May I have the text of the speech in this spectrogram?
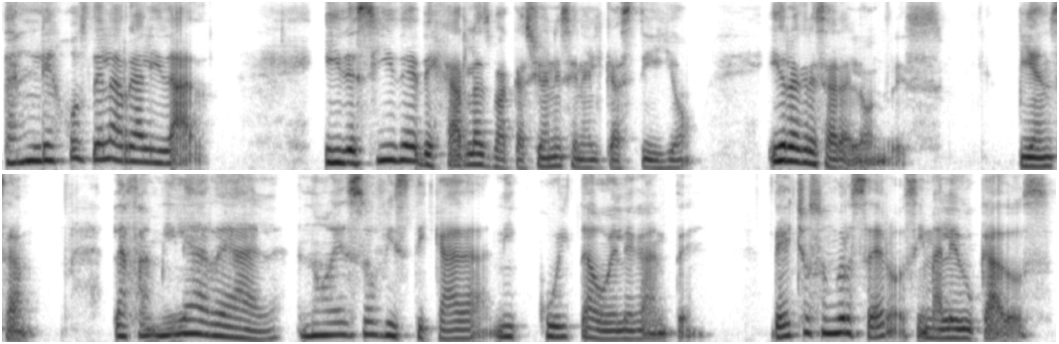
tan lejos de la realidad? Y decide dejar las vacaciones en el castillo y regresar a Londres. Piensa, la familia real no es sofisticada, ni culta o elegante. De hecho, son groseros y maleducados,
